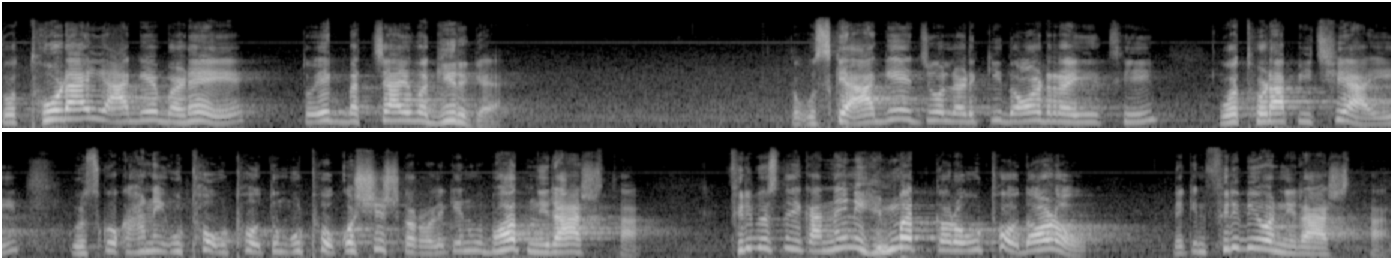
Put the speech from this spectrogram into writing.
तो थोड़ा ही आगे बढ़े तो एक बच्चा है, वह गिर गया। तो उसके आगे जो लड़की दौड़ रही थी, वो थोड़ा पीछे आई, उसको कहा, नहीं, उठो उठो, तुम उठो, कोशिश करो। लेकिन वो बहुत निराश था। फिर भी उसने कहा, नहीं नहीं, हिम्मत करो, उठो, दौड़ो। लेकिन फिर भी वो निराश था।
